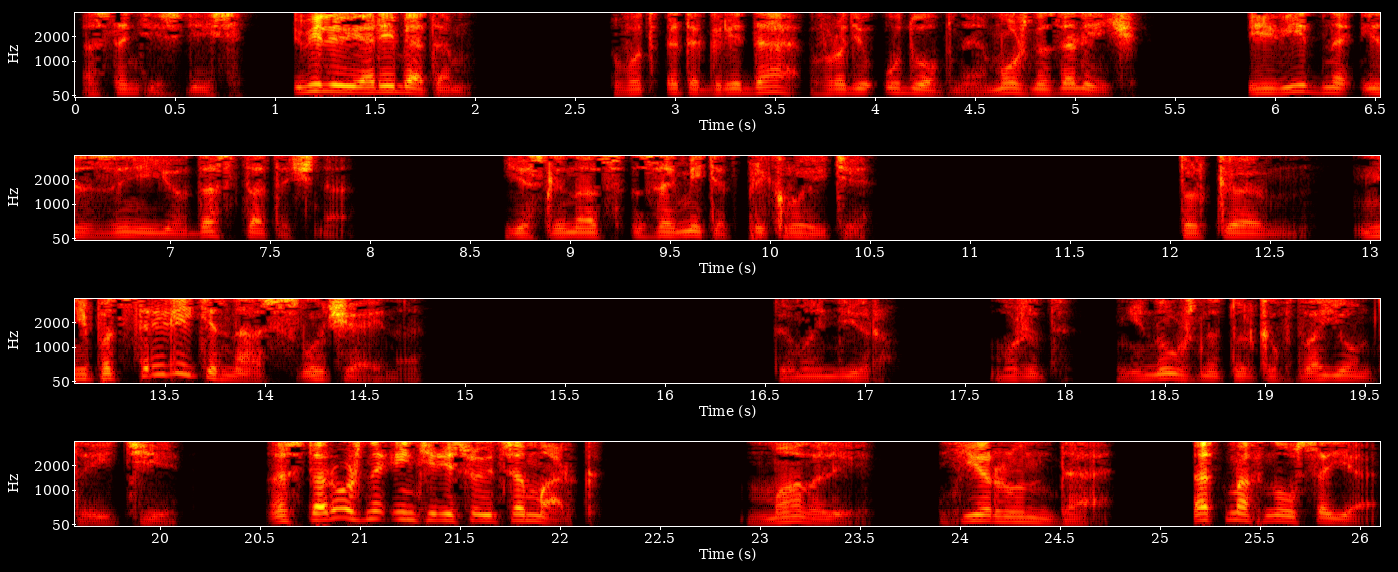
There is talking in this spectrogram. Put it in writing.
останьтесь здесь. Велю я ребятам. Вот эта гряда вроде удобная, можно залечь. И видно из-за нее достаточно. Если нас заметят, прикроете. Только не подстрелите нас случайно. — Командир, может, не нужно только вдвоем-то идти? Осторожно интересуется Марк. Мало ли, ерунда. Отмахнулся я.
